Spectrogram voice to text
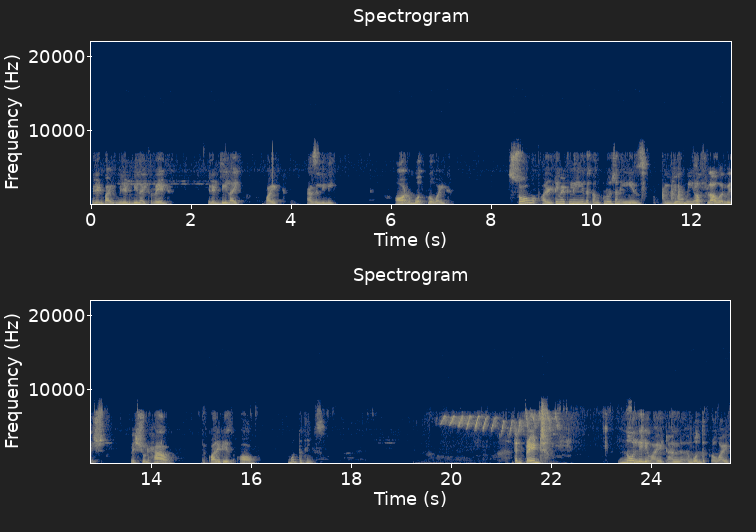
Will it by will it be like red? Will it be like white as a lily? Or both provide so ultimately the conclusion is give me a flower which which should have the qualities of both the things. Then prayed no lily white and both the provide.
